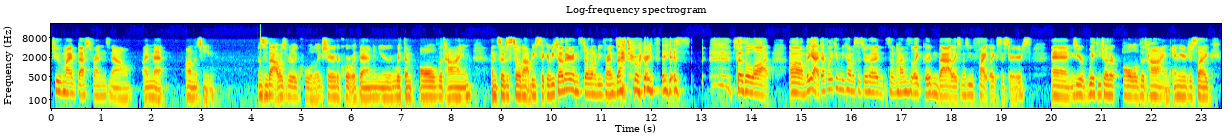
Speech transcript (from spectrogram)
two of my best friends now I met on the team. And so that was really cool to like share the court with them and you're with them all the time. And so to still not be sick of each other and still want to be friends afterwards is says a lot. Um, but yeah, definitely can become a sisterhood. Sometimes like good and bad. Like sometimes you fight like sisters, and you're with each other all of the time, and you're just like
